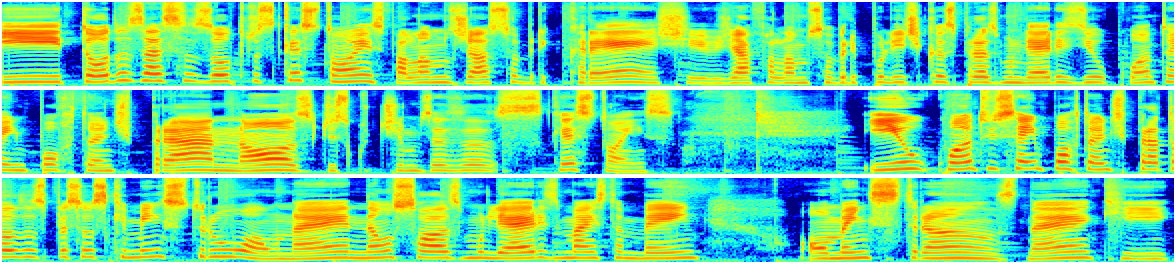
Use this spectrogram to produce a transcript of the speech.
E todas essas outras questões, falamos já sobre creche, já falamos sobre políticas para as mulheres e o quanto é importante para nós discutirmos essas questões. E o quanto isso é importante para todas as pessoas que menstruam, né? Não só as mulheres, mas também homens trans, né? Que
